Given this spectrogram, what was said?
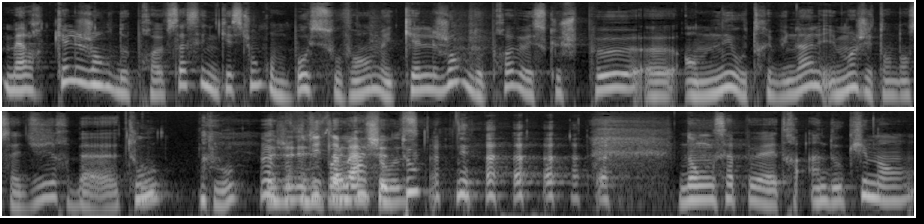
mais alors, quel genre de preuves? Ça, c'est une question qu'on me pose souvent, mais quel genre de preuves est-ce que je peux euh, emmener au tribunal? Et moi, j'ai tendance à dire bah, tout. Tout. je dis la même chose. Tout. donc, ça peut être un document,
